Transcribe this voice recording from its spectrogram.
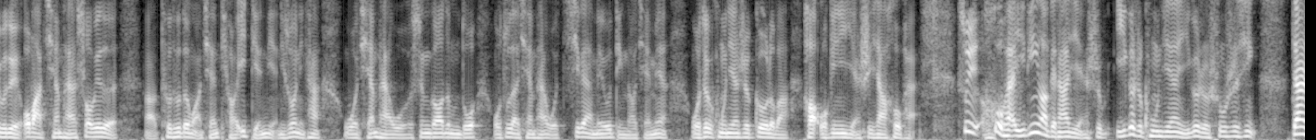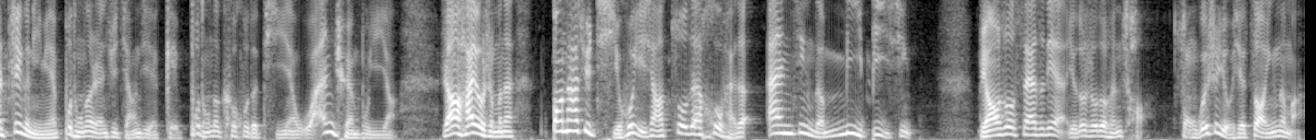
对不对？我把前排稍微的啊，偷偷的往前调一点点。你说，你看我前排，我身高这么多，我坐在前排，我膝盖没有顶到前面，我这个空间是够了吧？好，我给你演示一下后排。所以后排一定要给他演示，一个是空间，一个是舒适性。但是这个里面不同的人去讲解，给不同的客户的体验完全不一样。然后还有什么呢？帮他去体会一下坐在后排的安静的密闭性。比方说 4S 店有的时候都很吵，总归是有些噪音的嘛。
